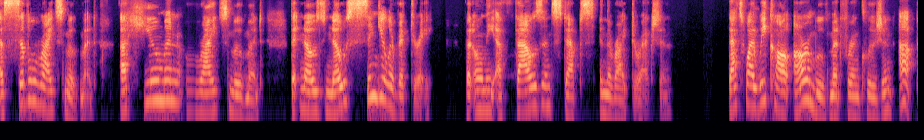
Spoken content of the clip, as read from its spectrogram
a civil rights movement, a human rights movement that knows no singular victory, but only a thousand steps in the right direction. That's why we call our movement for inclusion UP.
